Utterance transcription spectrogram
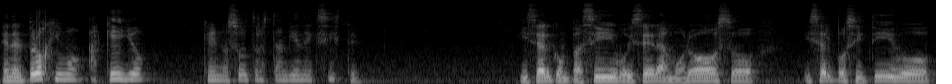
en el prójimo aquello que en nosotros también existe. Y ser compasivo y ser amoroso y ser positivo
